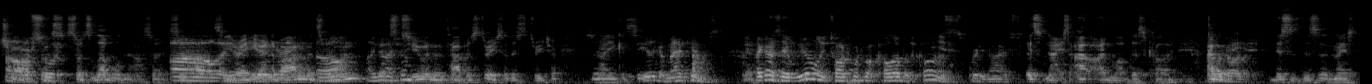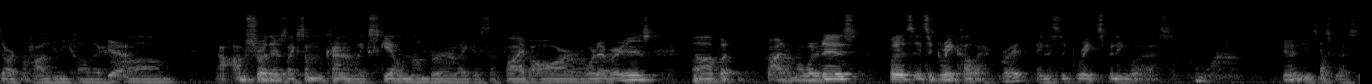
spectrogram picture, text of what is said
char, Oh, so, so it's, so it's leveled now. So, so Oh, see like- right here in the bottom, it's Oh, one. I That's gotcha. two, and the top is three. So this is three char. So now you can see You're it. like a mad chemist. Yeah. I gotta say, we don't really talk too much about color, but the color Yeah. is pretty nice. It's nice. I, I love this color. I would, dark. this is this is a nice dark mahogany color. Yeah. Um, I'm sure there's like some kind of like scale number, like it's a five R or whatever it is. Uh, but I don't know what it is. But it's it's a great color, Right? and it's a great spinning glass. Ooh. We haven't used these glasses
